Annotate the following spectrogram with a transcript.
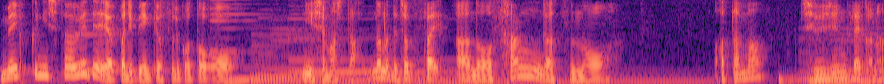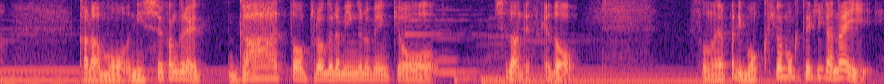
明確にした上でやっぱり勉強することをにしました。なのでちょっとさいあの3月の頭中旬ぐらいかなからもう2週間ぐらいガーッとプログラミングの勉強をしてたんですけどそのやっぱり目標目的がない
